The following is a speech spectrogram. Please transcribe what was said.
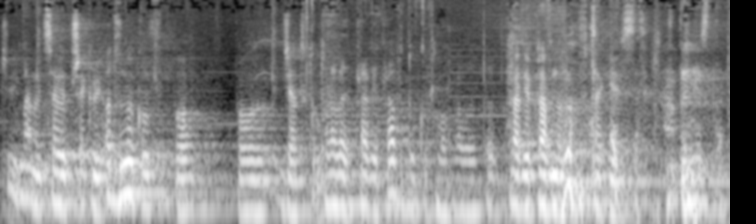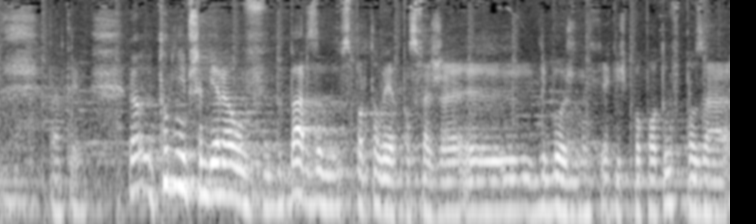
Czyli mamy cały przekrój od wnuków po, po dziadków. To nawet prawie prawnuków można by. Prawie prawnuków, tak jest. To jest na, na tym. No, turniej przebierał w bardzo sportowej atmosferze. Yy, Nie było żadnych jakichś kłopotów, poza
